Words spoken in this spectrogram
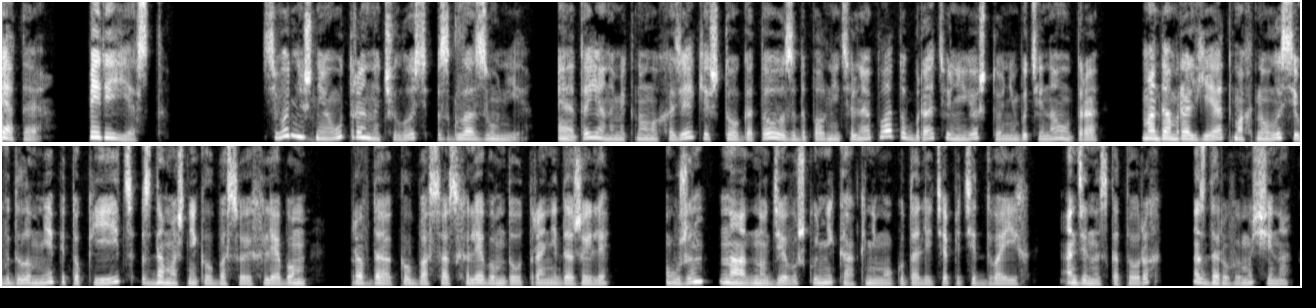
Пятое. Переезд. Сегодняшнее утро началось с глазуньи. Это я намекнула хозяйке, что готова за дополнительную плату брать у нее что-нибудь и на утро. Мадам Ролье отмахнулась и выдала мне пяток яиц с домашней колбасой и хлебом. Правда, колбаса с хлебом до утра не дожили. Ужин на одну девушку никак не мог утолить аппетит двоих, один из которых — здоровый мужчина.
